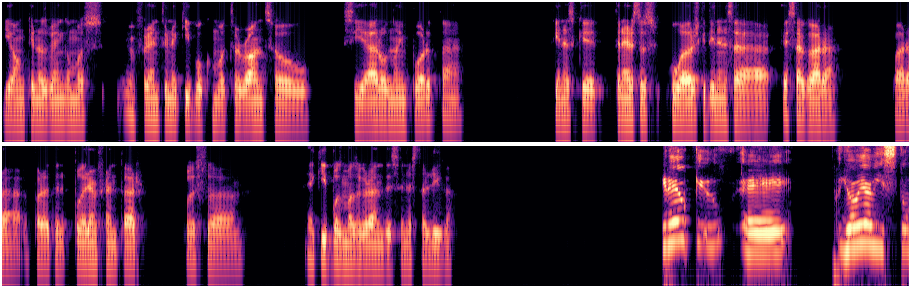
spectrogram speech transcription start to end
y aunque nos vengamos enfrente a un equipo como Toronto Seattle, no importa, tienes que tener estos jugadores que tienen esa, esa gara para, para poder enfrentar pues, equipos más grandes en esta liga. Creo que eh, yo había visto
